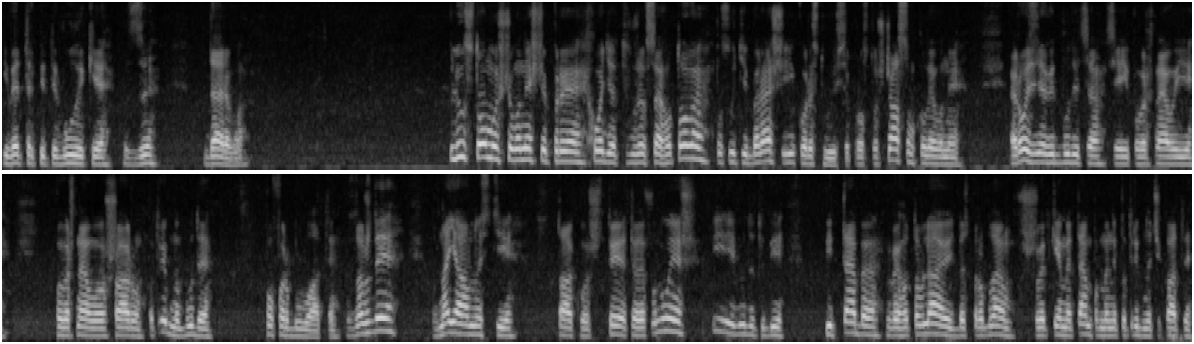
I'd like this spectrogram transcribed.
і витерпіти вулики з дерева. Плюс в тому, що вони ще приходять вже все готове, по суті, береш і користуєшся просто з часом, коли вони ерозія відбудеться цієї поверхневої, поверхневого шару, потрібно буде пофарбувати. Завжди в наявності також ти телефонуєш і люди тобі під тебе виготовляють без проблем швидкими темпами. Не потрібно чекати,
